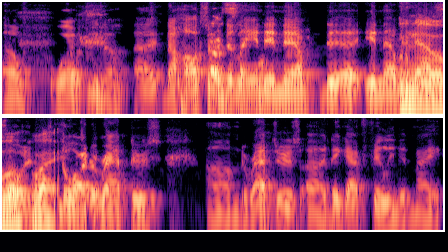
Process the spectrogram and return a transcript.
uh, well, you know, uh, the Hawks are delaying in their the uh, inevitable. inevitable so, right. so are the Raptors. Um, the Raptors, uh, they got Philly tonight.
